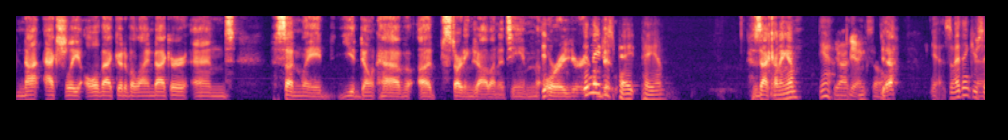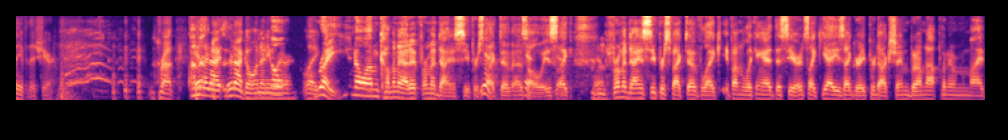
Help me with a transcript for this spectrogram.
not actually all that good of a linebacker and suddenly you don't have a starting job on a team Didn't- or you're Didn't they bit- just pay pay him? Zach Cunningham? Yeah, Yeah, I Yeah. think so. Yeah. yeah. So I think you're Yeah. safe this year. Bro, I'm they're not- not they're not going you know, anywhere. like right. You know, I'm coming at it from a dynasty perspective, as yeah, always. yeah, Like, yeah. from a dynasty perspective, like, if I'm looking at it this year, it's like, yeah, he's had great production, but I'm not putting him in my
